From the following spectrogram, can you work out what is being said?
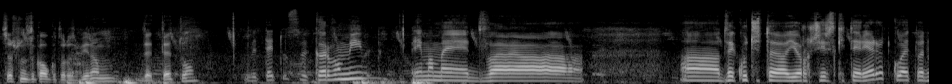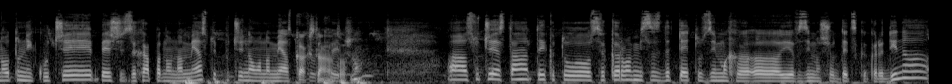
всъщност, доколкото разбирам, детето Детето, свекърва ми. Имаме два а, две кучета йоркширски териери, от което едното ни куче беше захапано на място и починало на място. Как стана точно? А, случая стана, тъй като свекърва ми с детето взимаха, а, я взимаше от детска градина.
